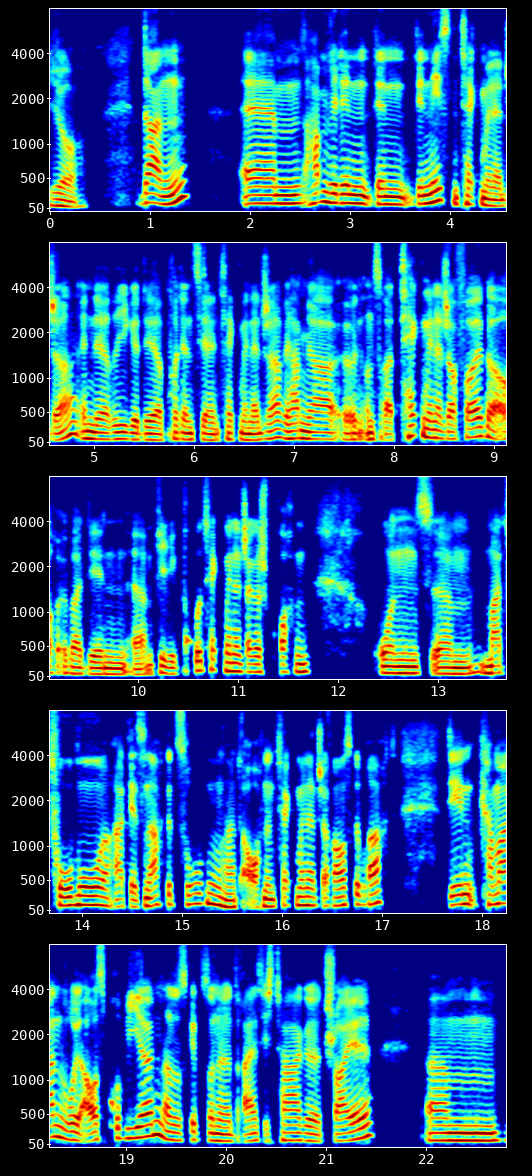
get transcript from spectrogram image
Ja. Dann ähm, haben wir den, den, den nächsten Tech Manager in der Riege der potenziellen Tech Manager. Wir haben ja in unserer Tech Manager Folge auch über den ähm, Pivik Pro Tech Manager gesprochen. Und ähm, Matomo hat jetzt nachgezogen, hat auch einen Tech Manager rausgebracht. Den kann man wohl ausprobieren. Also es gibt so eine 30 Tage Trial. Ähm,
